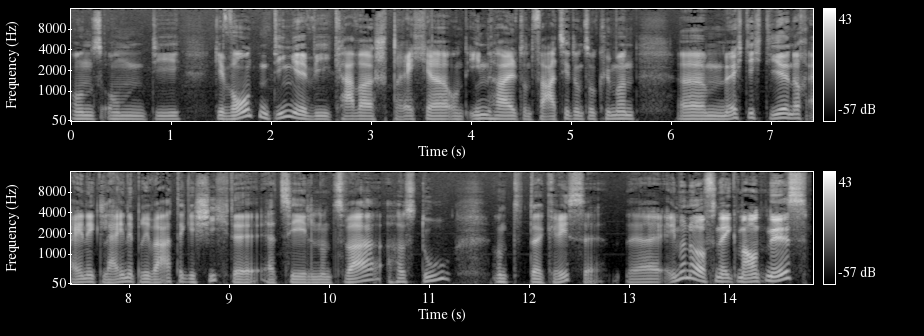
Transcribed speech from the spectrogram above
uns um die gewohnten Dinge wie Cover, Sprecher und Inhalt und Fazit und so kümmern, ähm, möchte ich dir noch eine kleine private Geschichte erzählen. Und zwar hast du und der Chrisse, der immer noch auf Snake Mountain ist,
